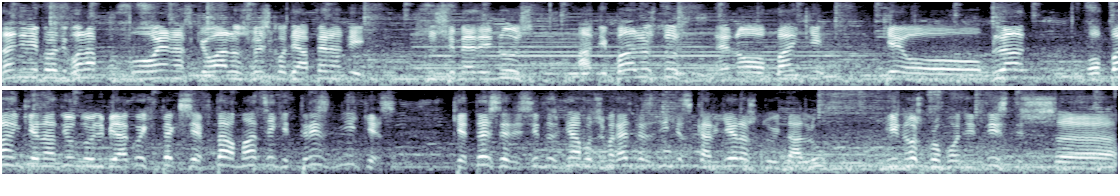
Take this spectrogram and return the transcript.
Δεν είναι η πρώτη φορά που ο ένας και ο άλλος βρίσκονται απέναντι στους σημερινούς αντιπάλους τους, ενώ ο Μπάνκι και ο Μπλατ, ο Μπάνκι εναντίον του Ολυμπιακού έχει παίξει 7 μάτς, έχει 3 νίκες και 4 ήττες, μια από τις μεγαλύτερες νίκες καριέρας του Ιταλού, είναι ως προπονητής της ε,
